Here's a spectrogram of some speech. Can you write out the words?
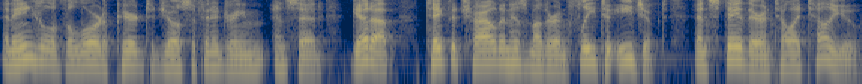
an angel of the Lord appeared to Joseph in a dream and said, Get up, Take the child and his mother and flee to Egypt, and stay there until I tell you,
